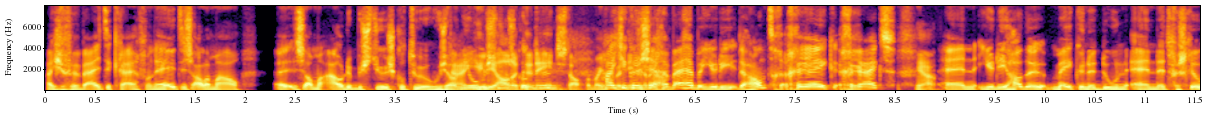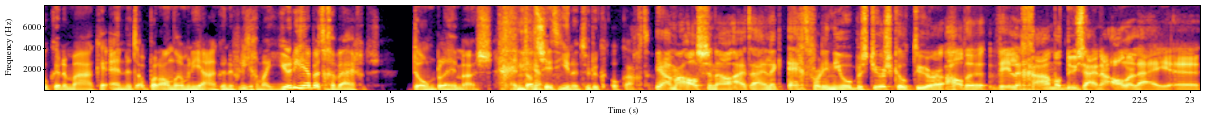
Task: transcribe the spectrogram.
als je verwijten krijgt van hé, het is allemaal, eh, het is allemaal oude bestuurscultuur. Hoezo Ja, nieuwe jullie hadden kunnen instappen. Maar Had je kunnen zeggen, wij hebben jullie de hand gereik, gereikt. Ja. En jullie hadden mee kunnen doen en het verschil kunnen maken. En het op een andere manier aan kunnen vliegen. Maar jullie hebben het geweigerd. Dus don't blame us. En dat Ja. zit hier natuurlijk ook achter. Ja, maar als ze nou uiteindelijk echt voor die nieuwe bestuurscultuur hadden willen gaan. Want nu zijn er allerlei eh,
